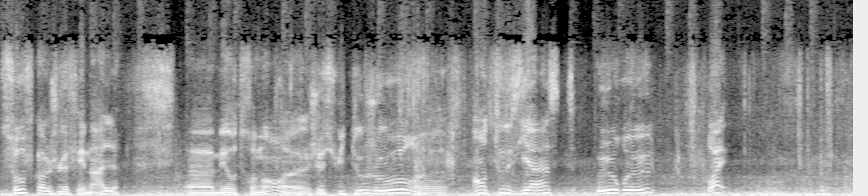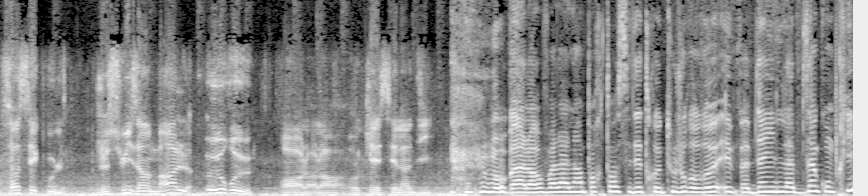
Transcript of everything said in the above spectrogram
sauf quand je le fais mal. Euh, mais autrement, euh, je suis toujours euh, enthousiaste, heureux. Ouais, ça c'est cool. Je suis un mâle heureux. Oh là là, ok, c'est lundi. Bon bah alors voilà, l'important c'est d'être toujours heureux et Fabien il l'a bien compris.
